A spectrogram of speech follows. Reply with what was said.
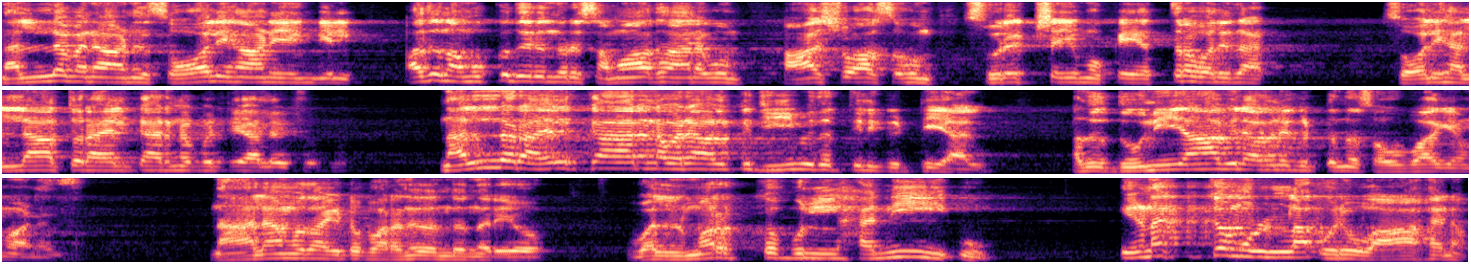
നല്ലവനാണ് സോലിഹാണ് എങ്കിൽ അത് നമുക്ക് തരുന്ന ഒരു സമാധാനവും ആശ്വാസവും സുരക്ഷയും ഒക്കെ എത്ര വലുതാണ്. സോലിഹ് അല്ലാത്തൊരു അയൽക്കാരനെ പറ്റി ആലോചിച്ചു നല്ലൊരു അയൽക്കാരൻ ഒരാൾക്ക് ജീവിതത്തിൽ കിട്ടിയാൽ അത് ദുനിയാവിൽ അവന് കിട്ടുന്ന സൗഭാഗ്യമാണ്. നാലാമതായിട്ട് പറഞ്ഞത് എന്തെന്നറിയോ? വൽമർക്കബുൽ ഹനീഉ. ഇണക്കമുള്ള ഒരു വാഹനം.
